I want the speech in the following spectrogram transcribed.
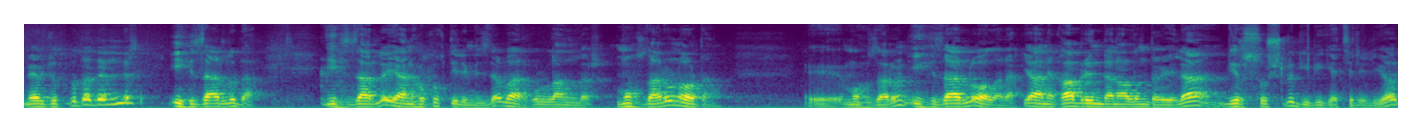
Mevcutlu da denilir, ihzarlı da. ihzarlı yani hukuk dilimizde var, kullanılır. Muhzarun oradan. E, muhzarun ihzarlı olarak yani kabrinden alındığıyla bir suçlu gibi getiriliyor.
